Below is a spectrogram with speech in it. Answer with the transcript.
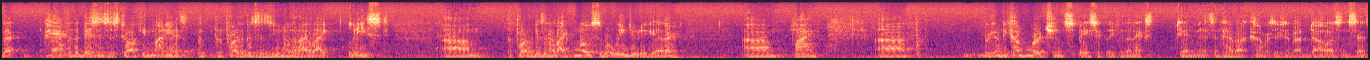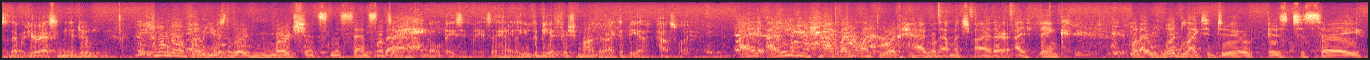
half of the business is talking money. That's the, the part of the business you know that I like least. Um, the part of the business I like most is what we do together. Um, fine. Uh, we're going to become merchants, basically, for the next 10 minutes and have a conversation about dollars and cents. Is that what you're asking me to do? I don't know if I would use the word merchants in the sense Well, it's a haggle, basically. It's a haggle. You could be a fishmonger, I could be a housewife. I, I even haggle, I don't like the word haggle that much either. I think what I would like to do is to say,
